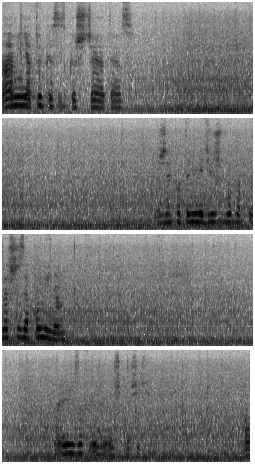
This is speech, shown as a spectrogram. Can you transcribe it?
A miniaturkę sobie tylko szczerze teraz. Że potem mieć już, bo zawsze zapominam. No i za chwilę już kosić. O.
